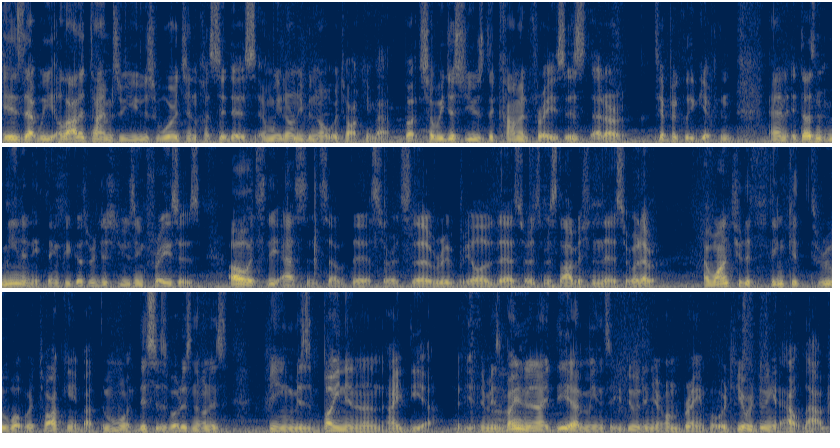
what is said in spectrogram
is that we a lot of times we use words in Hasidus and we don't even know what we're talking about. But so we just use the common phrases that are typically given, and it doesn't mean anything because we're just using phrases. Oh, it's the essence of this, or it's the reveal of this, or it's mislavish in this, or whatever. I want you to think it through what we're talking about. The more this is what is known as being mizbainin an idea. Mizbainin an idea means that you do it in your own brain, but here we're doing it out loud.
